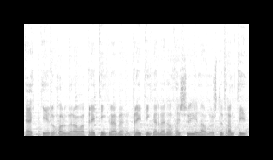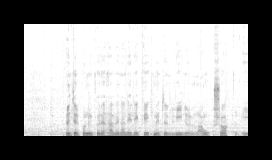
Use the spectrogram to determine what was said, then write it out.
Ekki eru horfur á að breytingar, breytingar verða þessu í nánustu framtíð. Undurbúningur er hafinn að nýri kvikmyndum línu langsokn í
